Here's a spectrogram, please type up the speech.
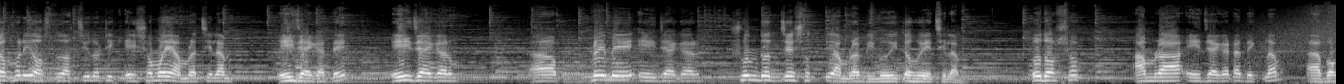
যখনই অস্ত যাচ্ছিল, ঠিক এই সময়ে আমরা ছিলাম এই জায়গাতে। এই জায়গার প্রেমে, এই জায়গার সৌন্দর্যে সত্যি আমরা বিমোহিত হয়েছিলাম। তো দর্শক, আমরা এই জায়গাটা দেখলাম এবং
